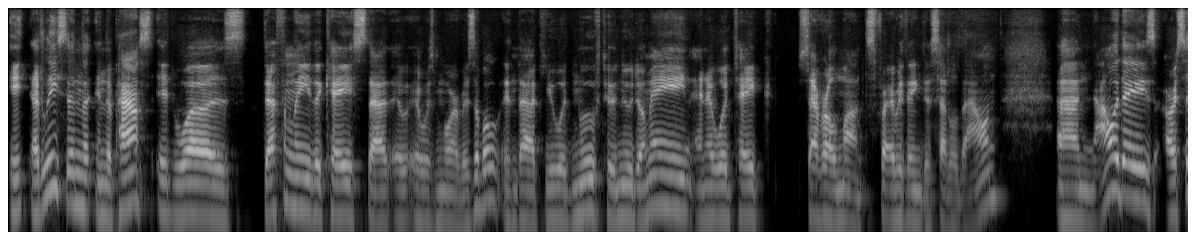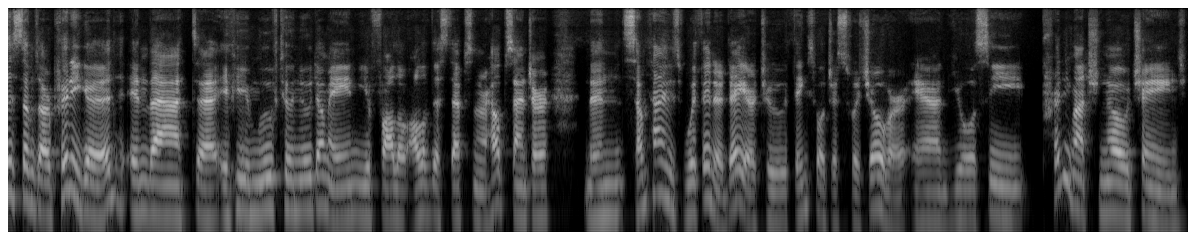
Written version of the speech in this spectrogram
it, at least in the, in the past, it was definitely the case that it, it was more visible in that you would move to a new domain, and it would take several months for everything to settle down. And nowadays, our systems are pretty good in that uh, if you move to a new domain, you follow all of the steps in our Help Center, then sometimes within a day or two, things will just switch over, and you will see pretty much no change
